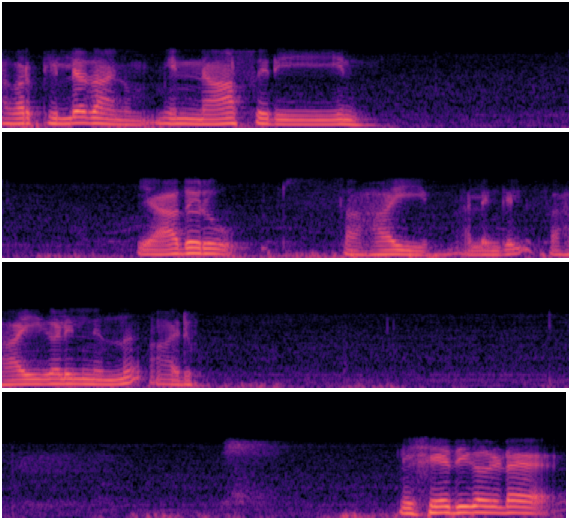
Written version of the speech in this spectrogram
അവർക്കില്ലതാനും മിൻ നാസിരീൻ. യാതൊരു സഹായിയും അല്ലെങ്കിൽ സഹായികളിൽ നിന്ന് ആരും. നിഷേധികളുടെ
